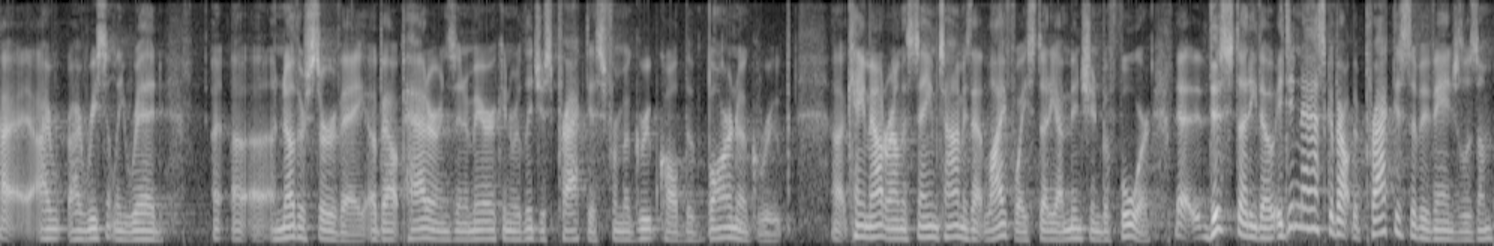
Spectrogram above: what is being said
I, I, I recently read a, a, another survey about patterns in American religious practice from a group called the Barna Group. Uh, came out around the same time as that Lifeway study I mentioned before. Uh, this study, though, it didn't ask about the practice of evangelism,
